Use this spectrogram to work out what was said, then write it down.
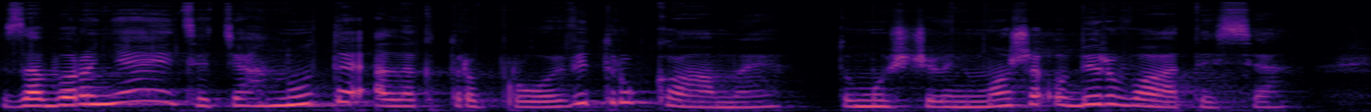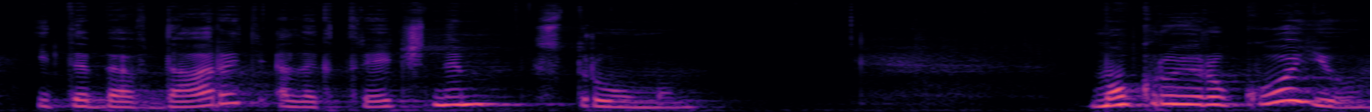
Забороняється тягнути електропровід руками, тому що він може обірватися і тебе вдарить електричним струмом. Мокрою рукою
